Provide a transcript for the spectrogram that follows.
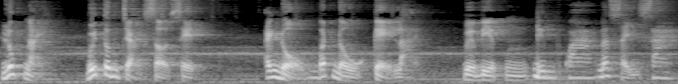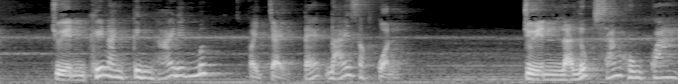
Lúc này, với tâm trạng sợ sệt, anh Đỗ bắt đầu kể lại về việc đêm qua đã xảy ra, chuyện khiến anh kinh hãi đến mức phải chạy té đái ra quần. Chuyện là lúc sáng hôm qua,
